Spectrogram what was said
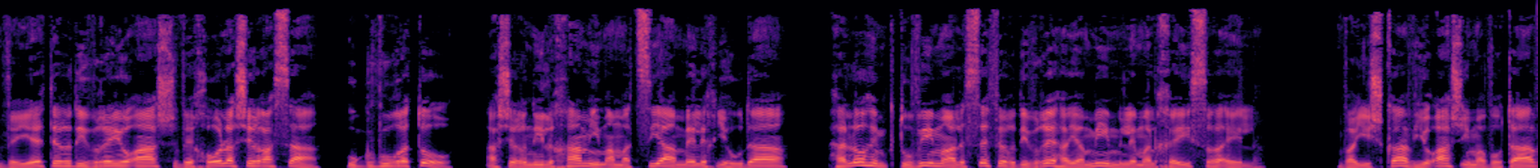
ויתר דברי יואש וכל אשר עשה, וגבורתו, אשר נלחם עם אמציה מלך יהודה, הלא הם כתובים על ספר דברי הימים למלכי ישראל. וישכב יואש עם אבותיו,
